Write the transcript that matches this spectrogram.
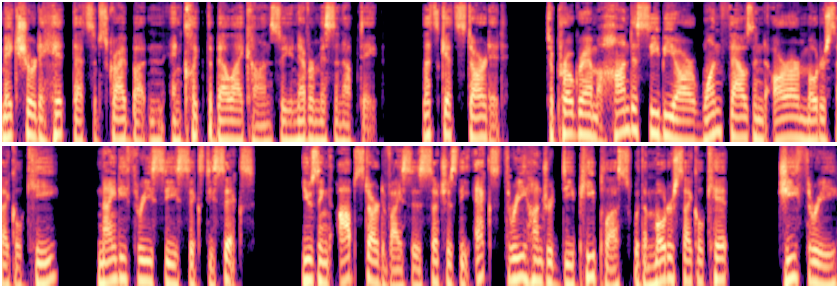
make sure to hit that subscribe button and click the bell icon so you never miss an update. Let's get started. To program a Honda CBR 1000RR motorcycle key, 93C66, using OBDSTAR devices such as the X300DP Plus with a motorcycle kit, G3,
